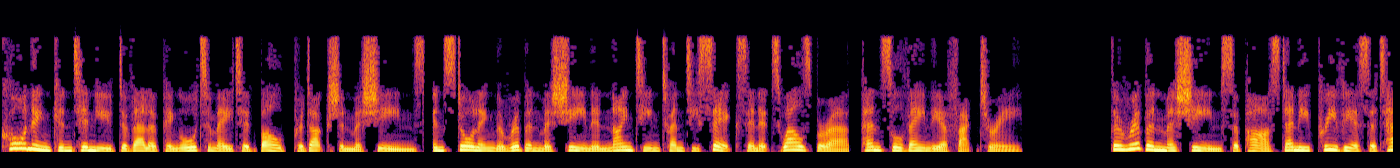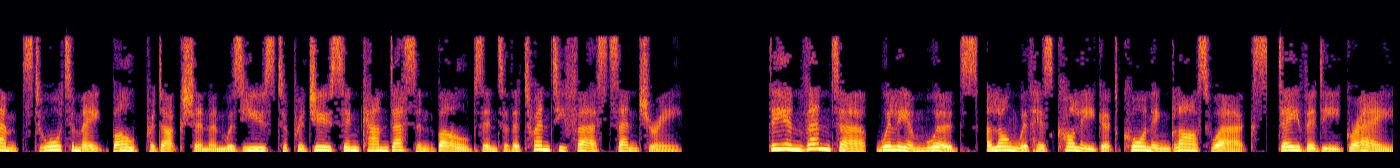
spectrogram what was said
Corning continued developing automated bulb production machines, installing the ribbon machine in 1926 in its Wellsboro, Pennsylvania factory. The ribbon machine surpassed any previous attempts to automate bulb production and was used to produce incandescent bulbs into the 21st century. The inventor, William Woods, along with his colleague at Corning Glass Works, David E. Gray,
